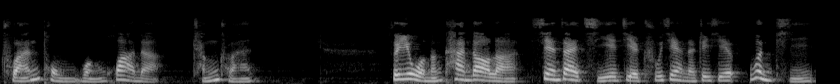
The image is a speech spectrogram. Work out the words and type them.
传统文化的承传。所以我们看到了现在企业界出现的这些问题，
